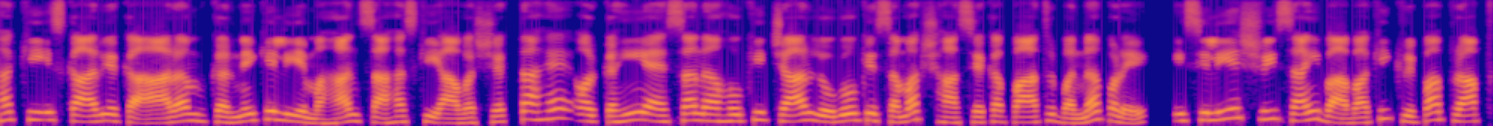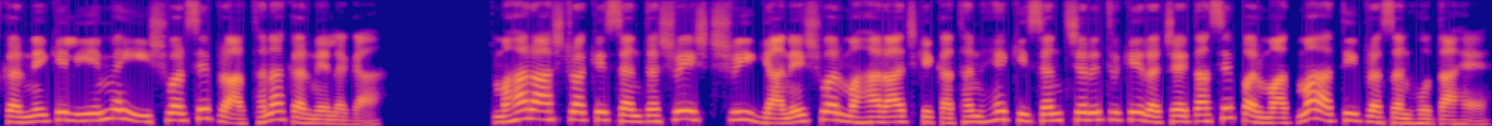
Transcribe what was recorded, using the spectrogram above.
था कि इस कार्य का आरंभ करने के लिए महान साहस की आवश्यकता है और कहीं ऐसा न हो कि चार लोगों के समक्ष हास्य का पात्र बनना पड़े, इसलिए श्री साईं बाबा की कृपा प्राप्त करने के लिए मैं ईश्वर से प्रार्थना करने लगा। महाराष्ट्र के संत श्रेष्ठ श्री ज्ञानेश्वर महाराज के कथन है कि संत चरित्र के रचयिता से परमात्मा अति प्रसन्न होता है।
